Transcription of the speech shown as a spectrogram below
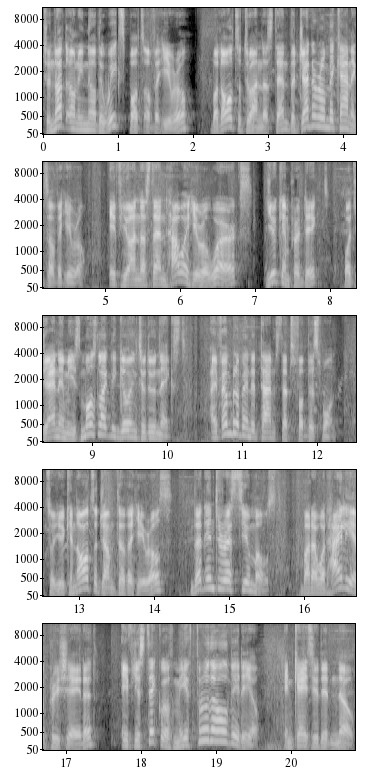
to not only know the weak spots of a hero, but also to understand the general mechanics of a hero. If you understand how a hero works, you can predict what your enemy is most likely going to do next. I've implemented time steps for this one, so you can also jump to the heroes that interests you most. But I would highly appreciate it if you stick with me through the whole video. In case you didn't know,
